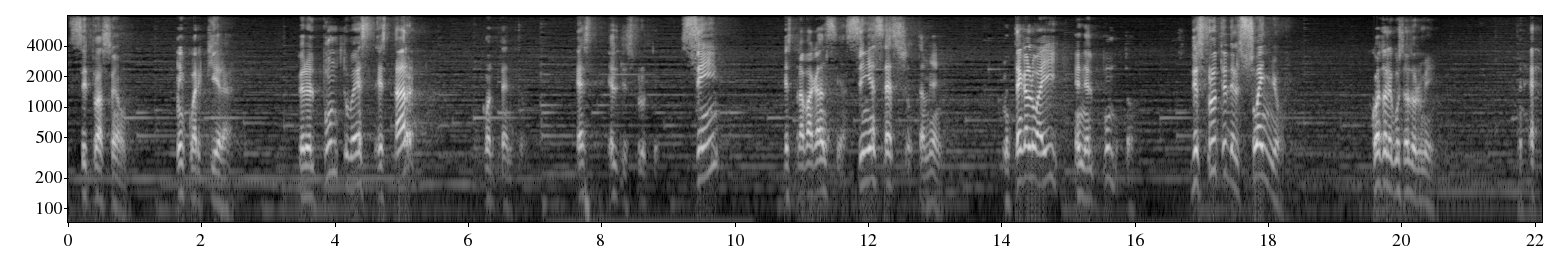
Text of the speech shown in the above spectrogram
situación, en cualquiera. Pero el punto es estar contento, es el disfrute, sin extravagancia, sin exceso también. Manténgalo ahí en el punto. Disfrute del sueño. ¿Cuánto le gusta dormir?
